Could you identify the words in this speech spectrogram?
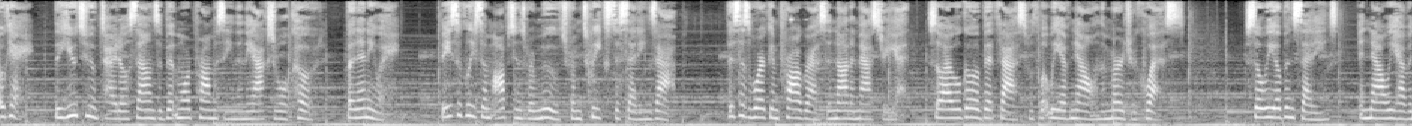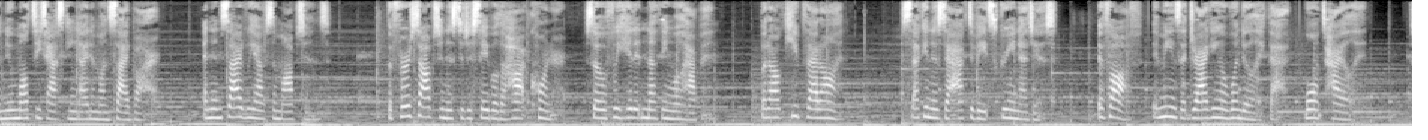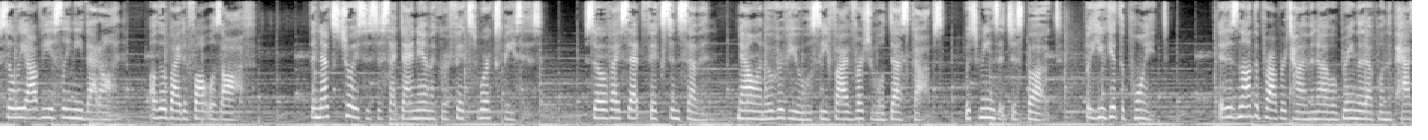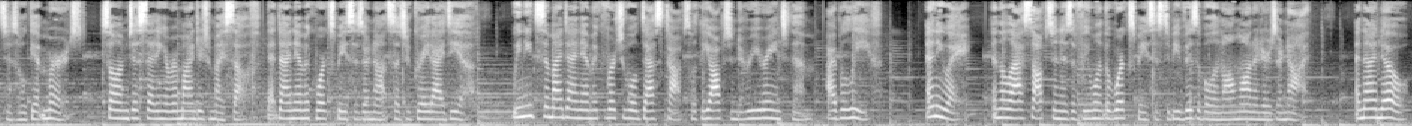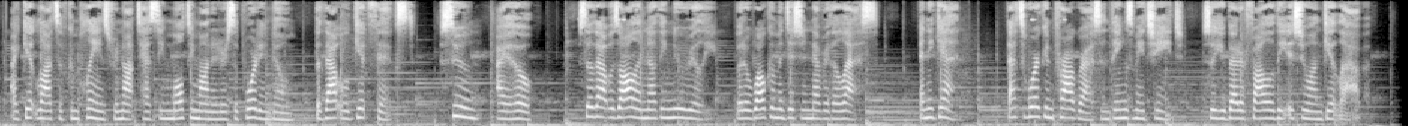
Okay, the YouTube title sounds a bit more promising than the actual code, but anyway, basically some options were moved from tweaks to settings app. This is work in progress and not a master yet, so I will go a bit fast with what we have now on the merge request. So we open settings, and now we have a new multitasking item on sidebar. And inside we have some options. The first option is to disable the hot corner, so if we hit it nothing will happen. But I'll keep that on. Second is to activate screen edges. If off, it means that dragging a window like that, won't tile it. So we obviously need that on, although by default was off. The next choice is to set dynamic or fixed workspaces. So if I set fixed in 7, now on overview we'll see 5 virtual desktops, which means it just bugged, but you get the point! It is not the proper time and I will bring that up when the patches will get merged, so I'm just setting a reminder to myself, that dynamic workspaces are not such a great idea. We need semi-dynamic virtual desktops with the option to rearrange them, I believe. Anyway, and the last option is if we want the workspaces to be visible in all monitors or not. And I know, I get lots of complaints for not testing multi-monitor supporting GNOME, but that will get fixed. Soon, I hope. So that was all and nothing new really, but a welcome addition nevertheless. And again, that's work in progress and things may change, so you better follow the issue on GitLab.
